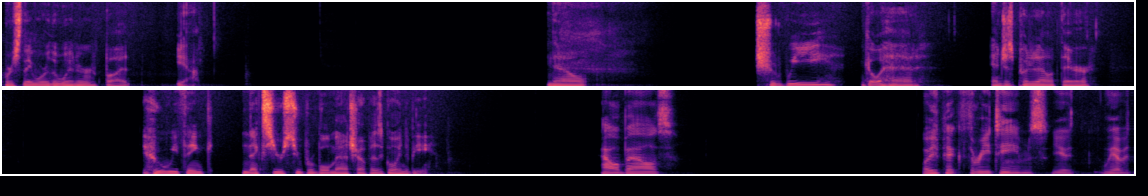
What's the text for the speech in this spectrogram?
course, they were the winner, but yeah. Now, should we go ahead and just put it out there? Who we think next year's Super Bowl matchup is going to be? How about well, you pick three teams. You we have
